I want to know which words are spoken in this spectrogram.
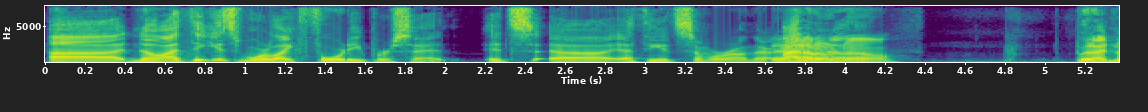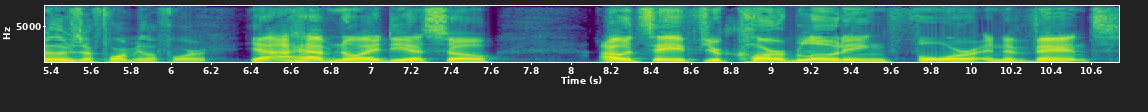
uh, no, I think it's more like forty percent. It's uh, I think it's somewhere around there. Yeah, I don't, know, but I know there's a formula for it. Yeah, I have no idea. So I would say if you're carb loading for an event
